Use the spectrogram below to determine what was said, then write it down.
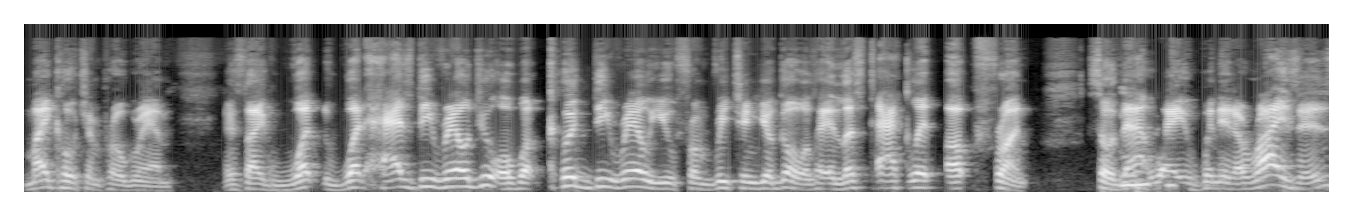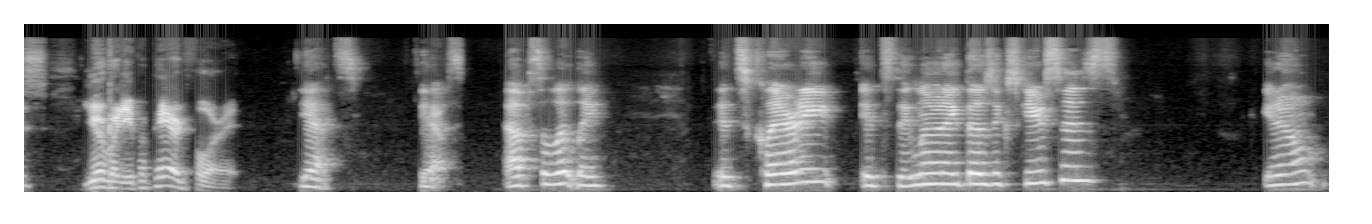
my coaching program. It's like what what has derailed you, or what could derail you from reaching your goal, and let's tackle it up front. So that Mhm. way, when it arises, you're already prepared for it. Yes. Yes. Absolutely. It's clarity. It's to eliminate those excuses. You know,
